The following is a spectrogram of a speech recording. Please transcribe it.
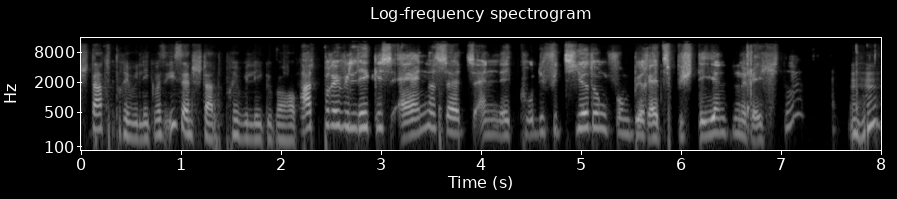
Stadtprivileg. Was ist ein Stadtprivileg überhaupt? Stadtprivileg ist einerseits eine Kodifizierung von bereits bestehenden Rechten. Mhm.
